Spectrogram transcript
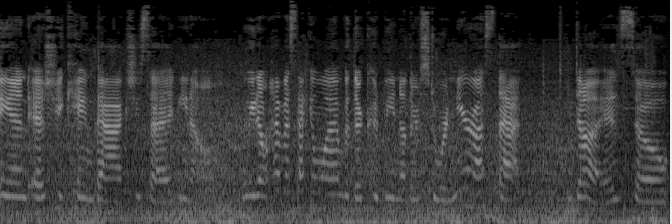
And as she came back, she said, you know, we don't have a second one, but there could be another store near us that does. So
